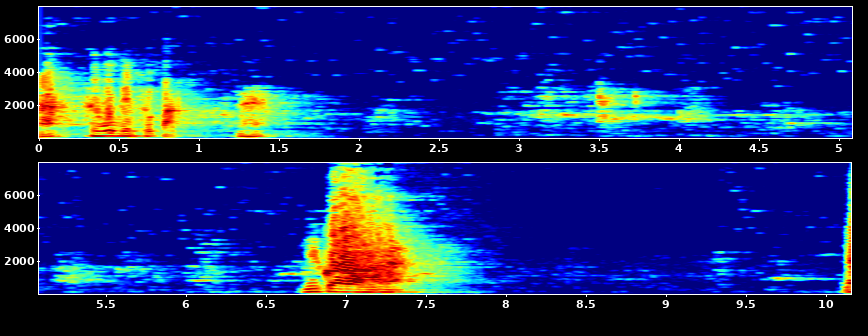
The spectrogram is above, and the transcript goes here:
นะถือว่าเป็นสมบัตินะนี่ก็ใน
